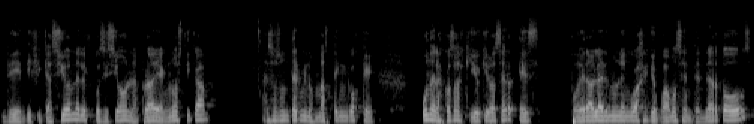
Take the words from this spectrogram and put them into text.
de identificación de la exposición, la prueba diagnóstica. Esos son términos más técnicos que una de las cosas que yo quiero hacer es poder hablar en un lenguaje que podamos entender todos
